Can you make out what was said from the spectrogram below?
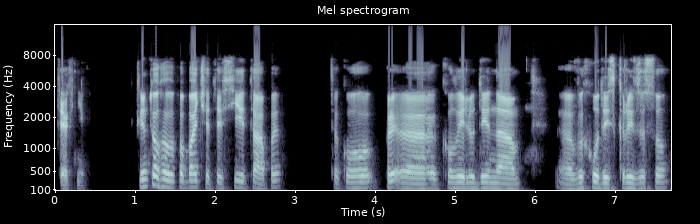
технік. Крім того, ви побачите всі етапи такого, е, коли людина е, виходить з кризису,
